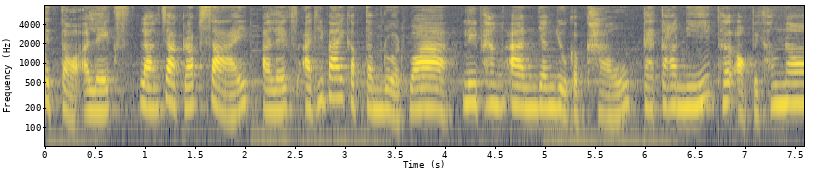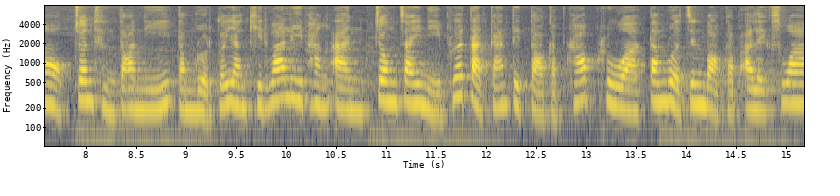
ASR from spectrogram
ติดต่ออเล็กซ์หลังจากรับสายอเล็กซ์อธิบายกับตำรวจว่าลีพังอันยังอยู่กับเขา แต่ตอนนี้เธอออกไปข้างนอก จนถึงตอนนี้ตำรวจก็ยังคิดว่าลีพังอันจงใจหนีเพื่อตัดการติดต่อกับครอบครัว ตำรวจจึงบอกกับอเล็กซ์ว่า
